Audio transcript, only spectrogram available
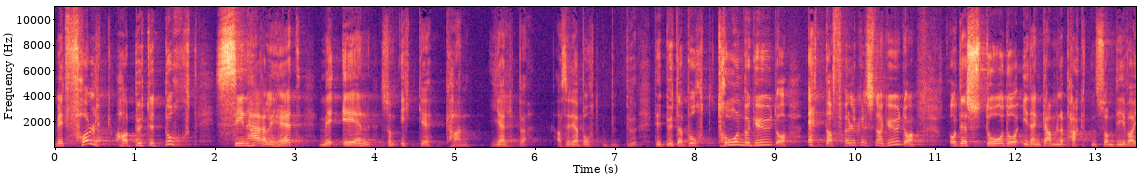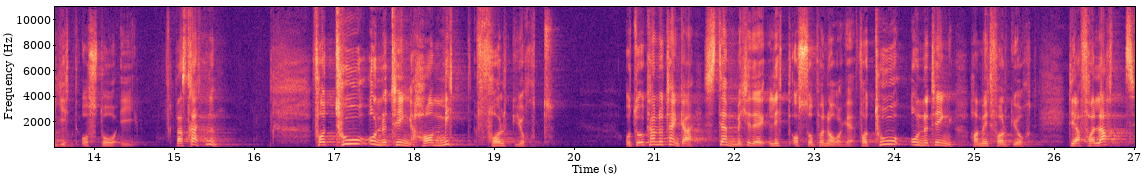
Mitt folk har byttet bort sin herlighet med en som ikke kan hjelpe. Altså De har bort, bytta bort troen på Gud og etterfølgelsen av Gud. Og, og det står da i den gamle pakten som de var gitt å stå i. Vers 13. For to onde ting har mitt folk gjort. Og Da kan du tenke stemmer ikke det litt også på Norge? For to onde ting har mitt folk gjort. De har forlatt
